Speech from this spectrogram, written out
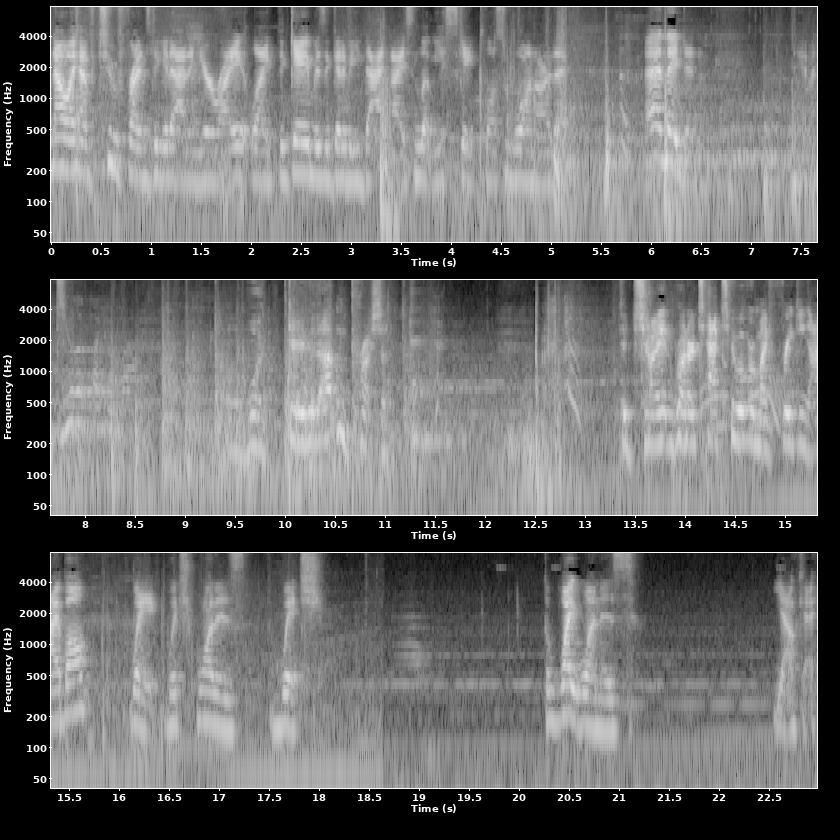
now I have two friends to get out of here, right? Like the game isn't gonna be that nice and let me escape plus one, are they? And they didn't. Damn it. You look like a Oh, what gave you that impression? The giant runner tattoo over my freaking eyeball? Wait, which one is which? The white one is. Yeah, okay.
